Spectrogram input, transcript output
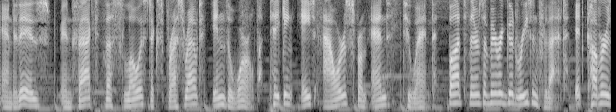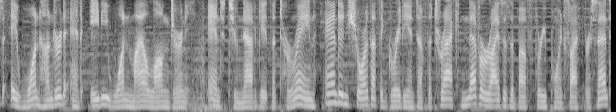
And it is, in fact, the slowest express route in the world, taking 8 hours from end to end. But there's a very good reason for that. It covers a 181 mile long journey, and to navigate the terrain and ensure that the gradient of the track never rises above 3.5%,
